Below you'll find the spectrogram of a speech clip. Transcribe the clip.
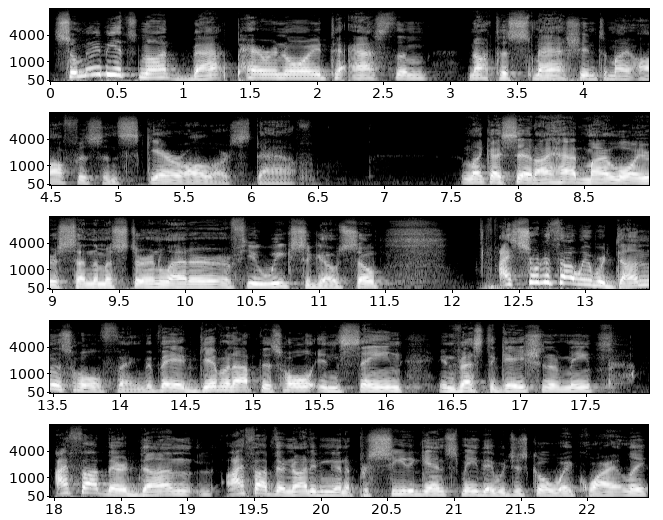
So maybe it's not that paranoid to ask them not to smash into my office and scare all our staff. And like I said, I had my lawyers send them a stern letter a few weeks ago. So I sort of thought we were done this whole thing, that they had given up this whole insane investigation of me. I thought they're done. I thought they're not even going to proceed against me. They would just go away quietly.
